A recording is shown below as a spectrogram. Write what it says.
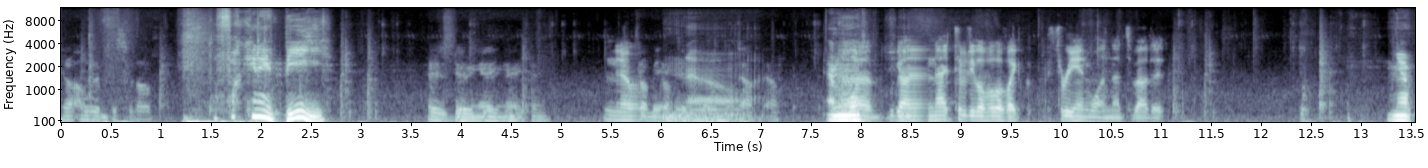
You know, I'm gonna piss it off. the fuck can it be? Is it doing anything? No. From it? No. No, no. I'm look- Uh, we got an activity level of like three and one. That's about it. Yep.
